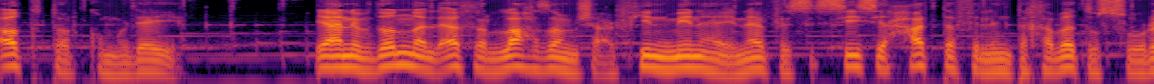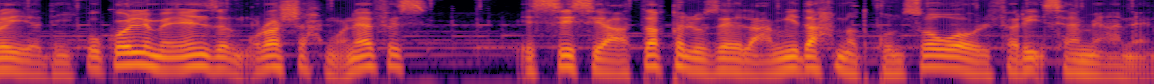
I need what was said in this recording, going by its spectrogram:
أكتر كوميدية. يعني فضلنا لآخر لحظة مش عارفين مين هينافس السيسي حتى في الانتخابات السورية دي. وكل ما ينزل مرشح منافس السيسي يعتقله زي العميد أحمد قنصوة والفريق سامي عنان.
